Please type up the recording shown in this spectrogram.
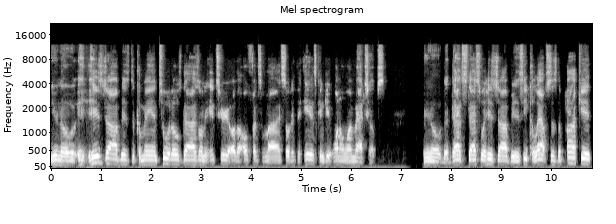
You know, his job is to command two of those guys on the interior of the offensive line so that the ends can get one-on-one matchups. You know, that's that's what his job is. He collapses the pocket.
